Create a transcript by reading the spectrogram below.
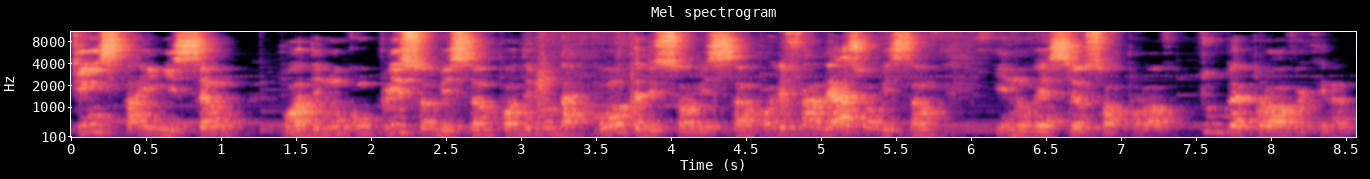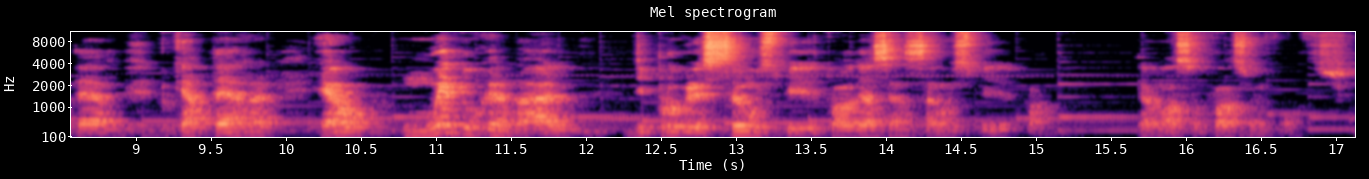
Quem está em missão pode não cumprir sua missão, pode não dar conta de sua missão, pode falhar sua missão e não venceu sua prova. Tudo é prova aqui na Terra, porque a Terra é um educandário de progressão espiritual, de ascensão espiritual. Até o nosso próximo encontro.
